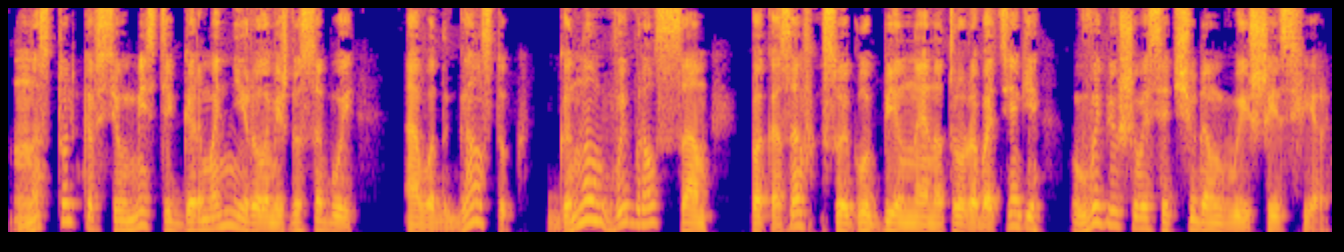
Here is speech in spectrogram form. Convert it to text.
настолько все вместе гармонировало между собой, а вот галстук гном выбрал сам, показав свое глубинное нутро работяги, выбившегося чудом высшей сферы.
